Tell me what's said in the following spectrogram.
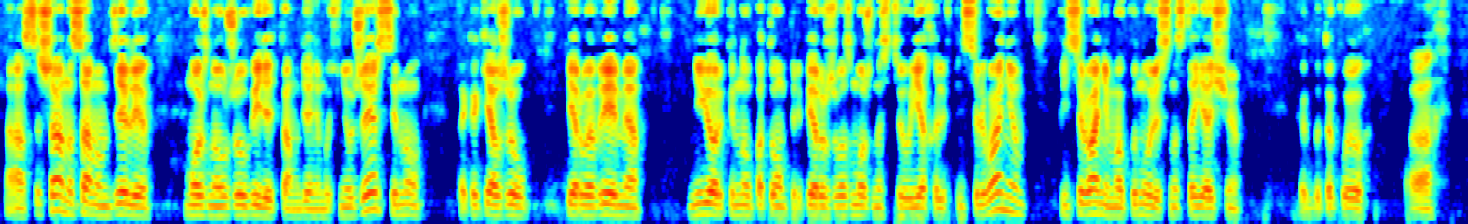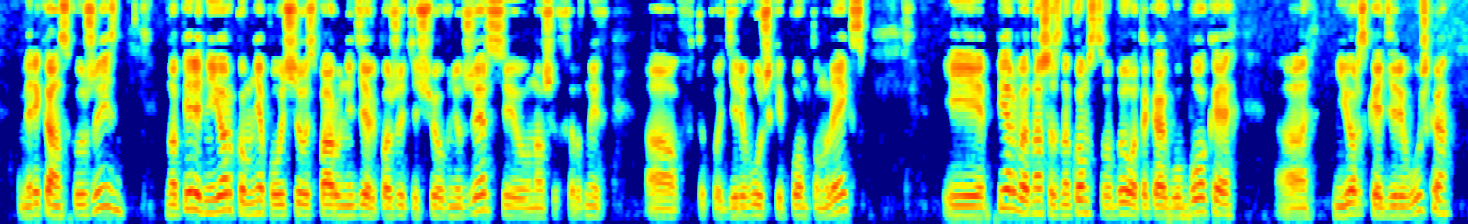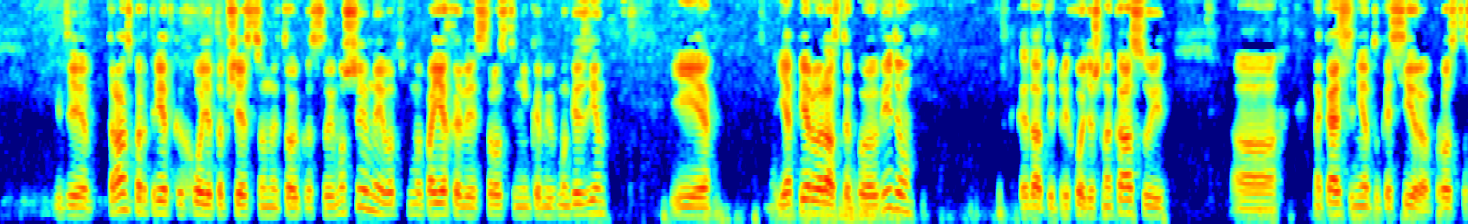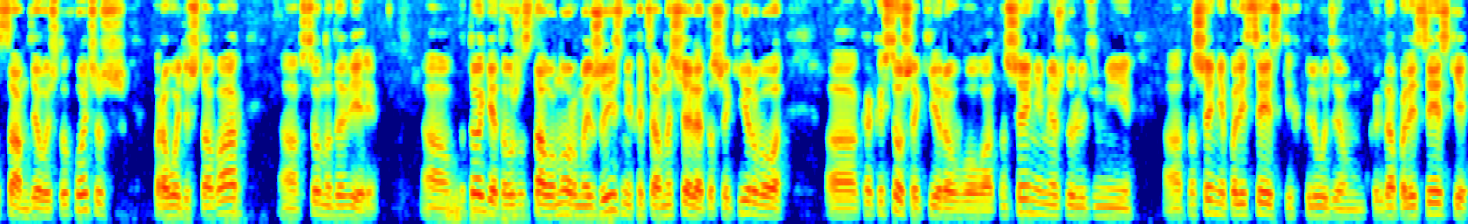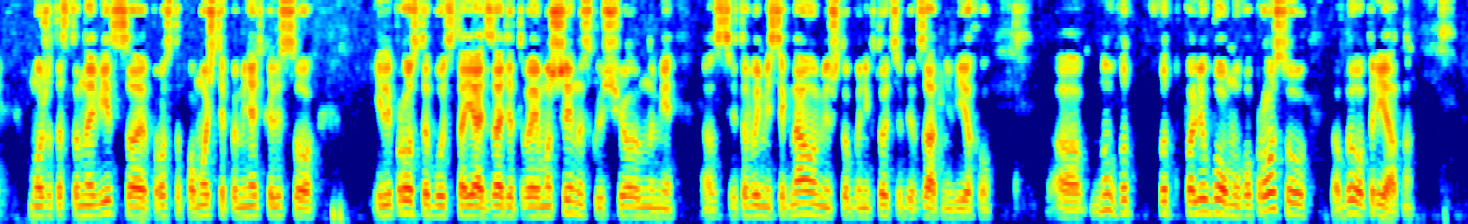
А США на самом деле можно уже увидеть там где-нибудь в Нью-Джерси, но так как я жил первое время в Нью-Йорке, но потом при первой же возможности уехали в Пенсильванию. В Пенсильвании мы окунулись в настоящую, как бы такую э, американскую жизнь. Но перед Нью-Йорком мне получилось пару недель пожить еще в Нью-Джерси, у наших родных а, в такой деревушке Помптон Лейкс. И первое наше знакомство было такая глубокая а, нью-йоркская деревушка, где транспорт редко ходит общественный, только свои машины. И вот мы поехали с родственниками в магазин, и я первый раз такое увидел, когда ты приходишь на кассу, и э, на кассе нету кассира, просто сам делай, что хочешь, проводишь товар, а, все на доверии. А, в итоге это уже стало нормой жизни, хотя вначале это шокировало, как и все шокировало, отношения между людьми, отношения полицейских к людям, когда полицейский может остановиться, просто помочь тебе поменять колесо, или просто будет стоять сзади твоей машины с включенными световыми сигналами, чтобы никто тебе в зад не въехал. Ну, вот, вот по любому вопросу было приятно.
